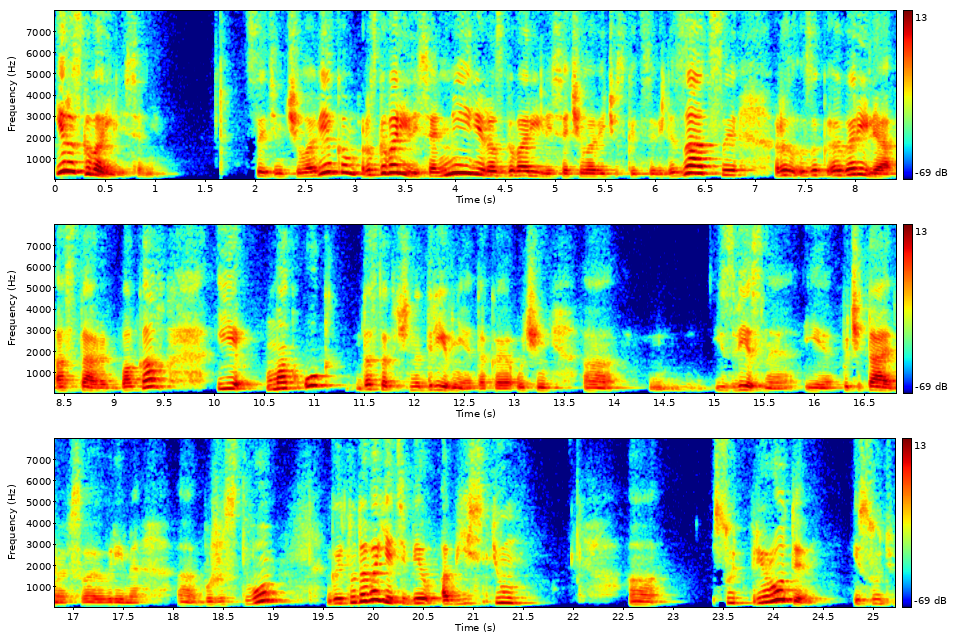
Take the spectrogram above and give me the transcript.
И разговорились они с этим человеком, разговорились о мире, разговорились о человеческой цивилизации, разговорили о старых богах. И Макок, достаточно древняя такая, очень а, известное и почитаемое в свое время а, божество, говорит, ну давай я тебе объясню а, суть природы и суть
